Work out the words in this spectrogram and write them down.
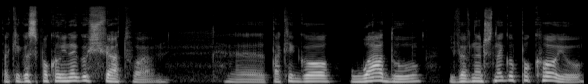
takiego spokojnego światła, takiego ładu i wewnętrznego pokoju,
